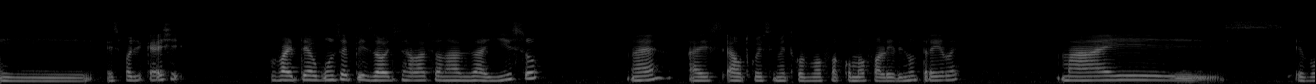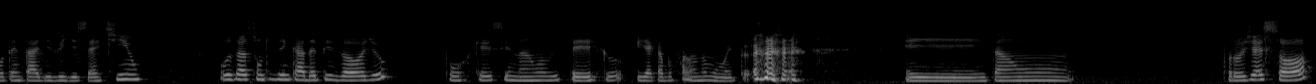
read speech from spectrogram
E esse podcast vai ter alguns episódios relacionados a isso, né? A esse autoconhecimento, como eu falei ali no trailer. Mas eu vou tentar dividir certinho os assuntos em cada episódio, porque senão eu me perco e acabo falando muito. e então, por hoje é só.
